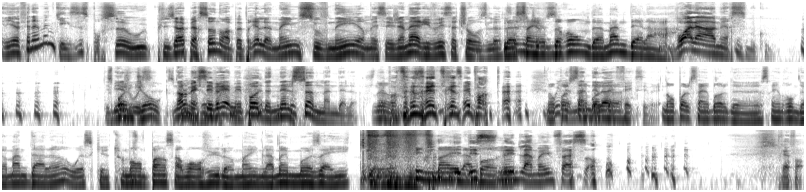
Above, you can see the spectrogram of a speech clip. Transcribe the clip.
Il y a un phénomène qui existe pour ça où plusieurs personnes ont à peu près le même souvenir, mais c'est jamais arrivé cette chose-là. Le Ça, syndrome de Mandela. Voilà, merci beaucoup. C'est pas une joué, joke, Non, pas mais c'est vrai, mais pas de Nelson Mandela. C'est très important. Non Oui, pas le Mandela de- effect, c'est vrai. Non pas le symbole de syndrome de Mandela, où est-ce que tout le monde pense avoir vu le même, la même mosaïque finement Il est dessiné élaborée. de la même façon. très fort.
